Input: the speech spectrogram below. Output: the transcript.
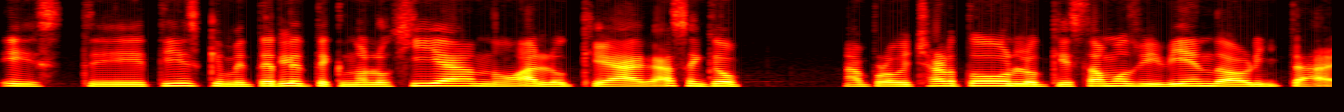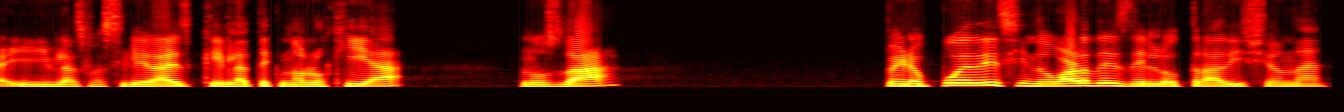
este, tienes que meterle tecnología, ¿no? A lo que hagas, hay que aprovechar todo lo que estamos viviendo ahorita y las facilidades que la tecnología nos da, pero puedes innovar desde lo tradicional,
